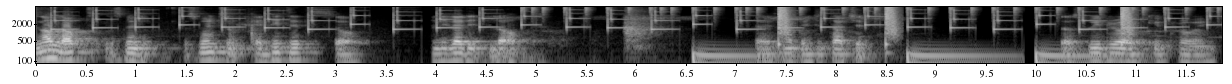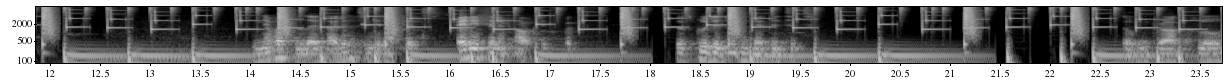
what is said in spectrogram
it's not locked. It's going to it's going to edit it so and let it locked. So it's not going to touch it. We draw keep drawing nevertheless i don't think it affects anything about it but it's good it doesn't edit it. So we draw close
